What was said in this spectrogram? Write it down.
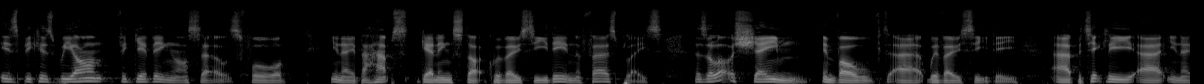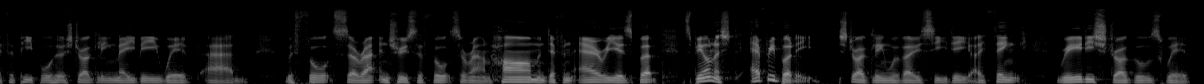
is because we aren't forgiving ourselves for you know, perhaps getting stuck with OCD in the first place. There's a lot of shame involved uh, with OCD, uh, particularly, uh, you know, for people who are struggling maybe with um, with thoughts around intrusive thoughts around harm and different areas. But to be honest, everybody struggling with OCD, I think, really struggles with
